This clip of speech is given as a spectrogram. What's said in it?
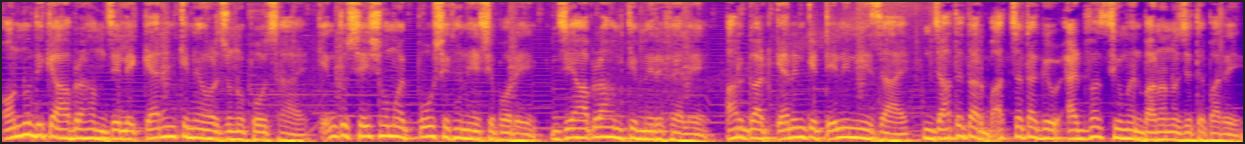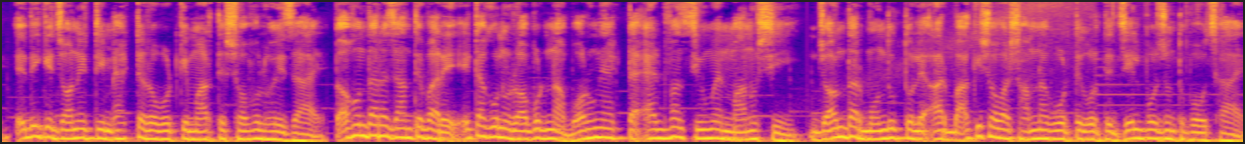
অন্যদিকে আব্রাহাম জেলে ক্যারেনকে নেওয়ার জন্য পৌঁছায়। কিন্তু সেই সময় পো সেখানে এসে পড়ে, যে আব্রাহামকে মেরে ফেলে। আর গার্ড ক্যারেনকে টেনে নিয়ে যায়, যাতে তার বাচ্চাটাকেও অ্যাডভান্স হিউম্যান বানানো যেতে পারে। এদিকে জনের টিম একটা রোবটকে মারতে সফল হয়ে যায়। তখন তারা জানতে পারে, এটা কোনো রোবট না, বরং একটা অ্যাডভান্স হিউম্যান মানুষই। জন তার বন্দুক তোলে আর বাকি সবার সামনা করতে করতে জেল পর্যন্ত পৌঁছায়।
